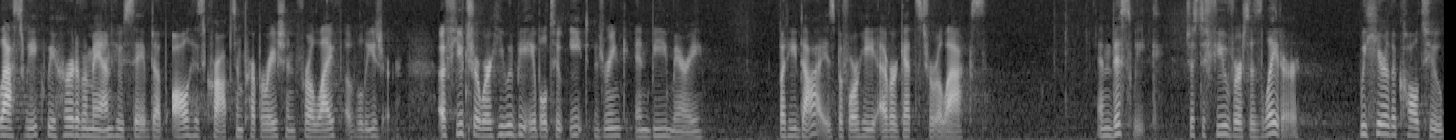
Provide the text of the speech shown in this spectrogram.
Last week, we heard of a man who saved up all his crops in preparation for a life of leisure, a future where he would be able to eat, drink, and be merry. But he dies before he ever gets to relax. And this week, just a few verses later, we hear the call to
